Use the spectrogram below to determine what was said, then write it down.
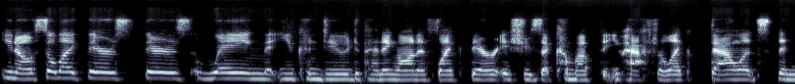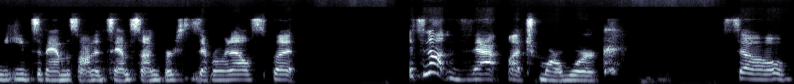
You know so like there's there's weighing that you can do depending on if like there are issues that come up that you have to like balance the needs of amazon and samsung versus everyone else but it's not that much more work so,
